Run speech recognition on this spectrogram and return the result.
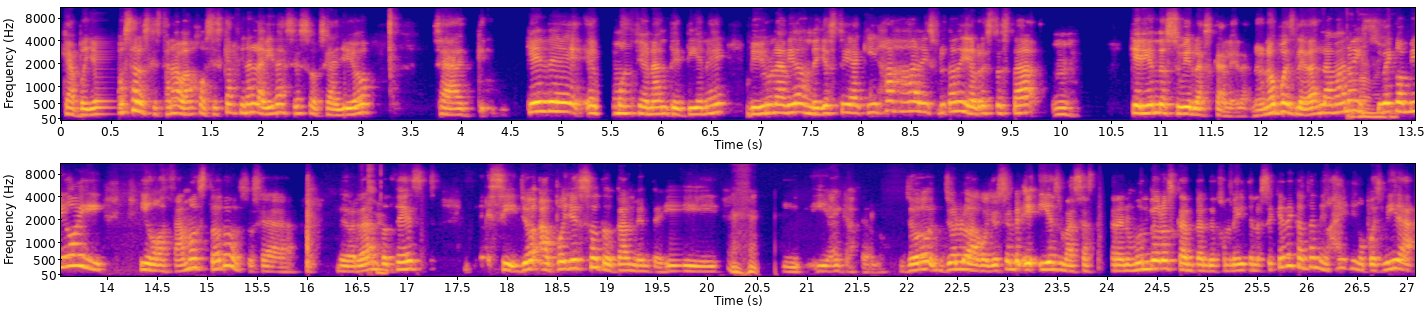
que apoyemos a los que están abajo. Si es que al final la vida es eso, o sea, yo, o sea, ¿qué de emocionante tiene vivir una vida donde yo estoy aquí, jajaja, disfrutando y el resto está... Mm, queriendo subir la escalera. No, no, pues le das la mano y sube conmigo y, gozamos todos. O sea, de verdad. Entonces, sí, yo apoyo eso totalmente y, y, hay que hacerlo. Yo, yo lo hago, yo siempre, y, es más, hasta en el mundo de los cantantes, cuando me dicen, no sé qué de cantante, digo, ay, digo, pues mira,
